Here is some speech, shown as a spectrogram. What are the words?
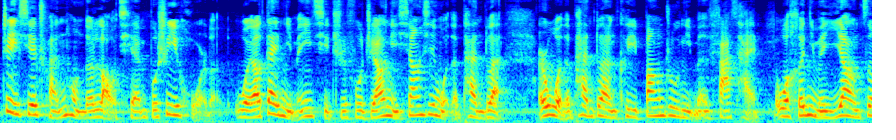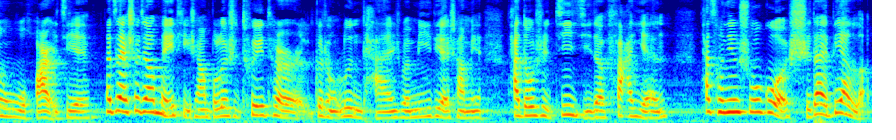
这些传统的老钱不是一伙的，我要带你们一起致富。只要你相信我的判断，而我的判断可以帮助你们发财。我和你们一样憎恶华尔街。那在社交媒体上，不论是 Twitter、各种论坛、什么 Media 上面，他都是积极的发言。他曾经说过：“时代变了。”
